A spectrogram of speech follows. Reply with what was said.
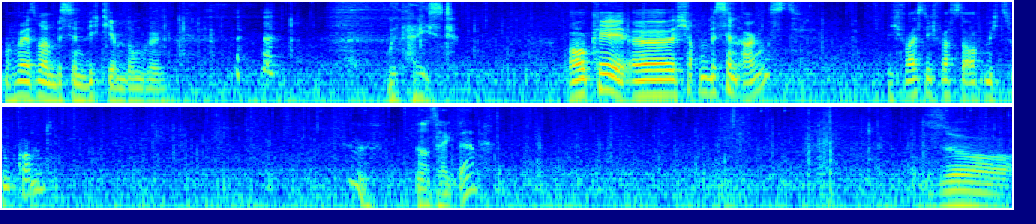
Machen wir erstmal ein bisschen Licht hier im Dunkeln. With haste. Okay, äh, ich habe ein bisschen Angst. Ich weiß nicht, was da auf mich zukommt. I'll take that. So.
